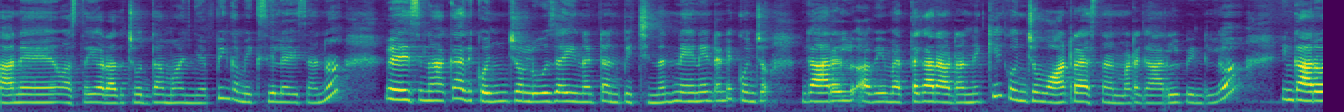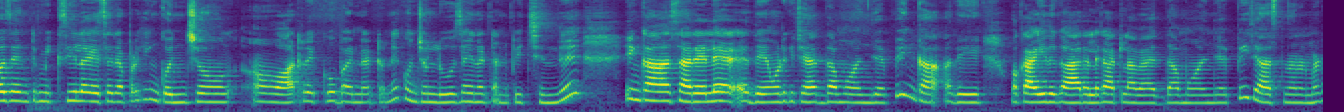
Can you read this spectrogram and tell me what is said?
బాగానే వస్తాయో రాదు చూద్దామా అని చెప్పి ఇంకా మిక్సీలో వేసాను. వేసినాక అది కొంచెం లూజ్ అయినట్టు అనిపించింది. అంటే నేనేంటంటే కొంచెం గారెలు అవి మెత్తగా రావడానికి కొంచెం వాటర్ వేస్తాను అనమాట గారెల పిండిలో. ఇంకా ఆ రోజు ఏంటి మిక్సీలో వేసేటప్పటికి ఇంకొంచెం వాటర్ ఎక్కువ పడినట్టునే కొంచెం లూజ్ అయినట్టు అనిపించింది. ఇంకా సరేలే దేవుడికి చేద్దాము అని చెప్పి ఇంకా అది ఒక ఐదు గారెలుగా అట్లా వేద్దాము అని చెప్పి చేస్తున్నాను అనమాట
